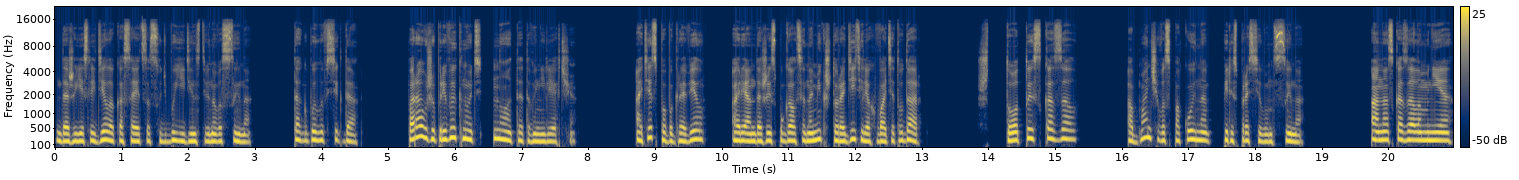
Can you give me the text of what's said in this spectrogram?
Даже если дело касается судьбы единственного сына. Так было всегда. Пора уже привыкнуть, но от этого не легче. Отец побагровел, Ариан даже испугался на миг, что родителя хватит удар. «Что ты сказал?» Обманчиво спокойно переспросил он сына. Она сказала мне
